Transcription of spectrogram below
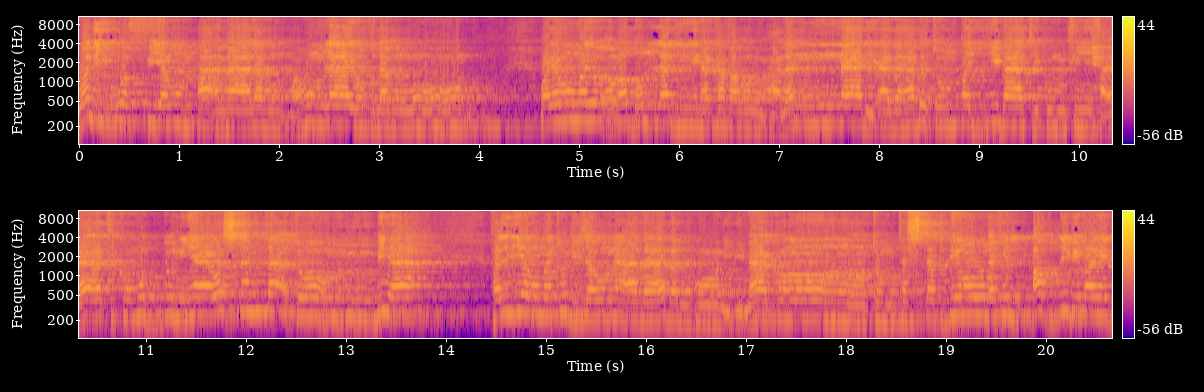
وليوفيهم أعمالهم وهم لا يظلمون. ويوم يعرض الذين كفروا على النار أذهبتم طيباتكم في حياتكم الدنيا واستمتعتم بها. فاليوم تجزون عذاب الهون بما كنتم تستكبرون في الأرض بغير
